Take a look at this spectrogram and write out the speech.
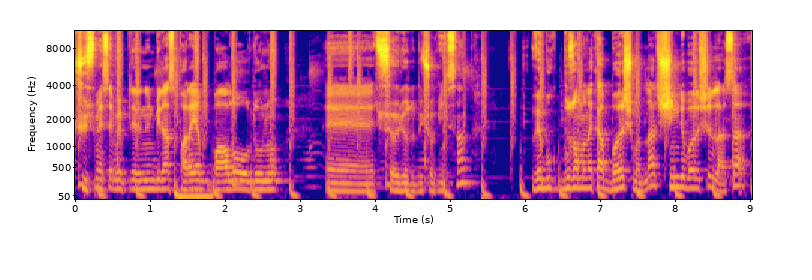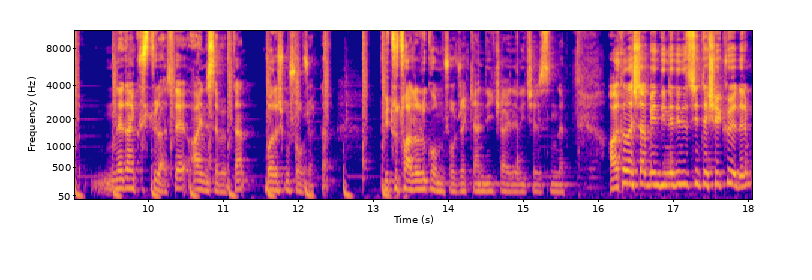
küsme sebeplerinin biraz paraya bağlı olduğunu e, söylüyordu birçok insan. Ve bu, bu zamana kadar barışmadılar. Şimdi barışırlarsa neden küstülerse aynı sebepten barışmış olacaklar. Bir tutarlılık olmuş olacak kendi hikayeleri içerisinde. Arkadaşlar beni dinlediğiniz için teşekkür ederim.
